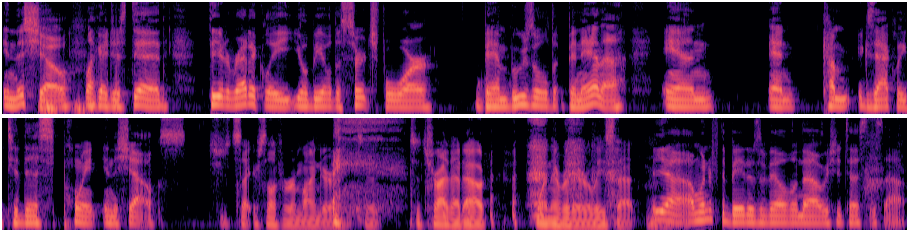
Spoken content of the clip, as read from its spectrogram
in this show, like I just did, theoretically you'll be able to search for bamboozled banana and and come exactly to this point in the show. You should set yourself a reminder to, to try that out whenever they release that. Yeah, I wonder if the beta is available now. We should test this out.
